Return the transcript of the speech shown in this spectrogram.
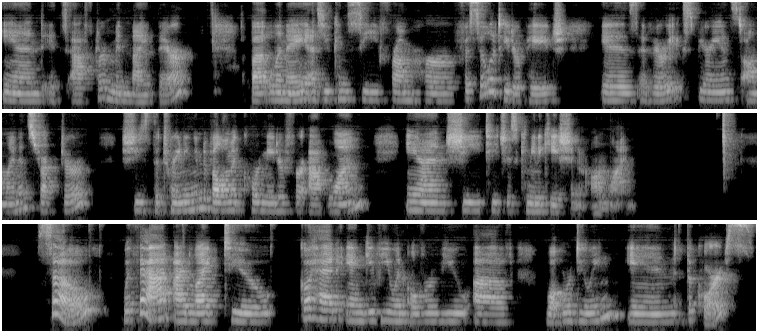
and it's after midnight there. But Lene, as you can see from her facilitator page, is a very experienced online instructor. She's the training and development coordinator for @ONE, and she teaches communication online. So with that, I'd like to go ahead and give you an overview of what we're doing in the course.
